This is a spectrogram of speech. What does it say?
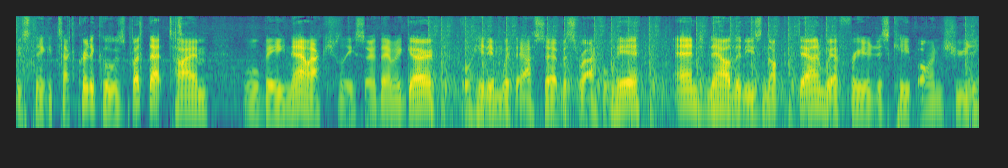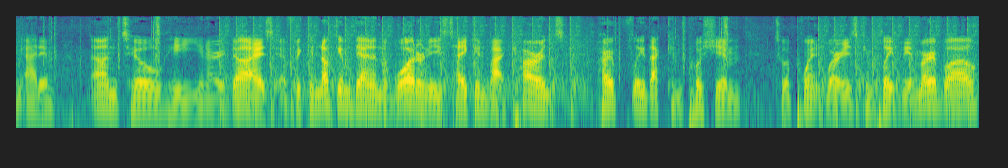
with sneak attack criticals. But that time will be now actually. So there we go. We'll hit him with our service rifle here. And now that he's knocked down, we're free to just keep on shooting at him until he, you know, dies. If we can knock him down in the water and he's taken by currents, hopefully that can push him to a point where he's completely immobile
